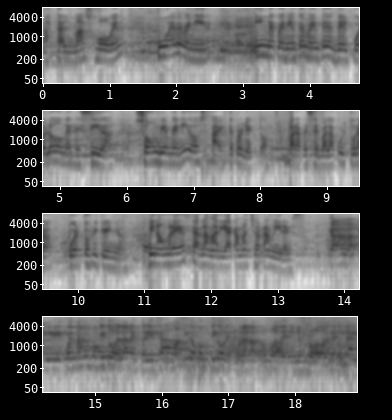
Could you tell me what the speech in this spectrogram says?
hasta el más joven puede venir independientemente del pueblo donde resida. Son bienvenidos a este proyecto para preservar la cultura puertorriqueña. Mi nombre es Carla María Camacho Ramírez. Carla, eh, cuéntame un poquito, ¿verdad? La experiencia, cómo ha sido contigo la Escuela de la Trova de Niños Trovadores de Comerío.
